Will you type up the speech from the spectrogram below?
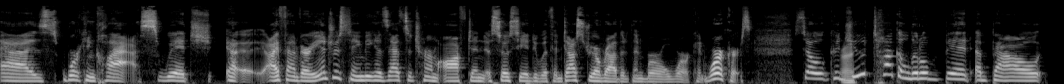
as working class, which uh, I found very interesting because that's a term often associated with industrial rather than rural work and workers. So could you talk a little bit about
